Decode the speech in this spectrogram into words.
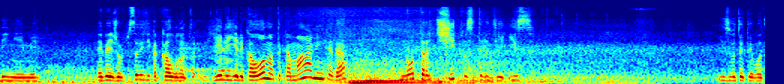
линиями. И опять же, вот посмотрите, как колонна, еле-еле колонна такая маленькая, да, но торчит, посмотрите, из, из вот этой вот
